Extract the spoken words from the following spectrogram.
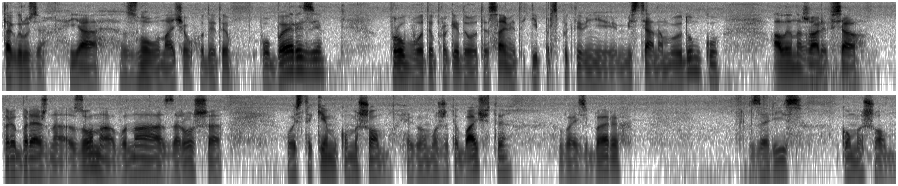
Так, друзі, я знову почав ходити по березі, пробувати прокидувати самі такі перспективні місця, на мою думку. Але, на жаль, вся прибережна зона вона заросша ось таким комишом, як ви можете бачити, весь берег заріс комишом.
